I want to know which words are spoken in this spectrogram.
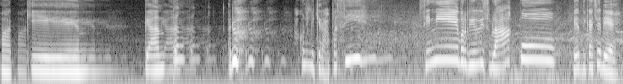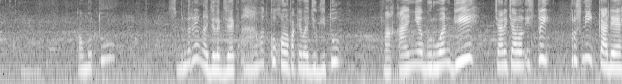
Makin ganteng. Aduh, aku nih mikir apa sih? Sini berdiri di sebelah aku. Lihat di kaca deh. Kamu tuh sebenarnya nggak jelek-jelek amat kok kalau pakai baju gitu. Makanya buruan Gi, cari calon istri, terus nikah deh.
